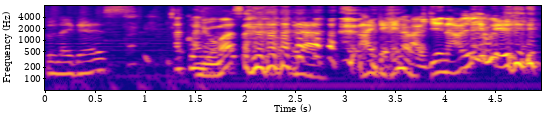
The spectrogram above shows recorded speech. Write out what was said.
Pues la idea es. acomodar- ¿Algo más? O sea, ay, hablar. ¿Alguien hable, güey?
